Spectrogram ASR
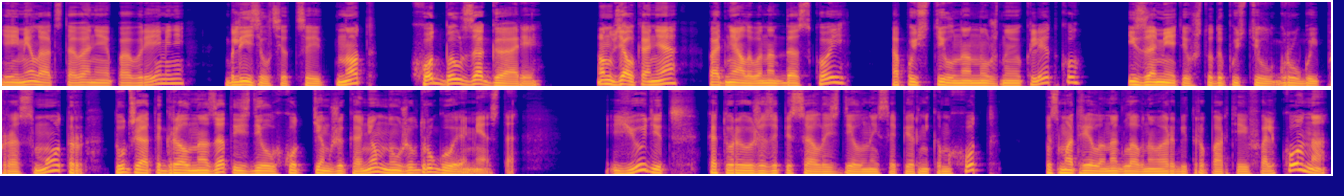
и имела отставание по времени, близился цейтнот, ход был за Гарри, он взял коня, поднял его над доской, опустил на нужную клетку и, заметив, что допустил грубый просмотр, тут же отыграл назад и сделал ход тем же конем, но уже в другое место. Юдит, которая уже записала сделанный соперником ход, посмотрела на главного арбитра партии Фалькона,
